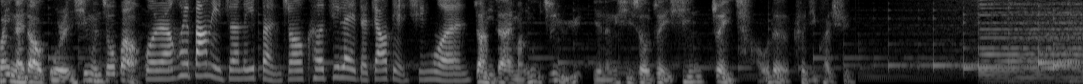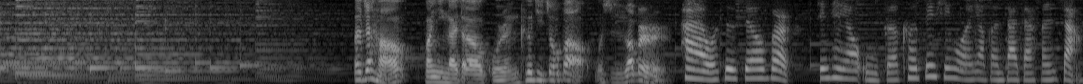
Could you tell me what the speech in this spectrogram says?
欢迎来到果仁新闻周报，果仁会帮你整理本周科技类的焦点新闻。让你在忙碌之余也能吸收最新最潮的科技快讯。大家好，欢迎来到果仁科技周报，我是 Robert。嗨，我是 Silver。今天有五则科技新闻要跟大家分享。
